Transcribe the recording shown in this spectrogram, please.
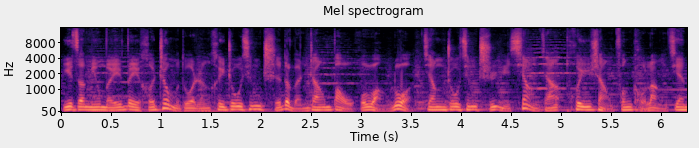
一则名为“为何这么多人黑周星驰”的文章爆火网络，将周星驰与向家推上风口浪尖。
